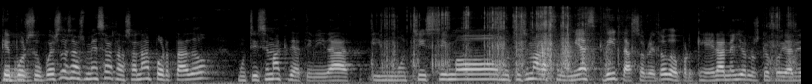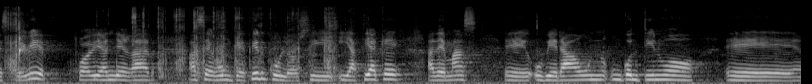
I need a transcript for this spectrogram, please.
que por supuesto esas mesas nos han aportado muchísima creatividad y muchísimo, muchísima gastronomía escrita, sobre todo, porque eran ellos los que podían escribir, podían llegar a según qué círculos y, hacía que además eh, hubiera un, continuo... Eh,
